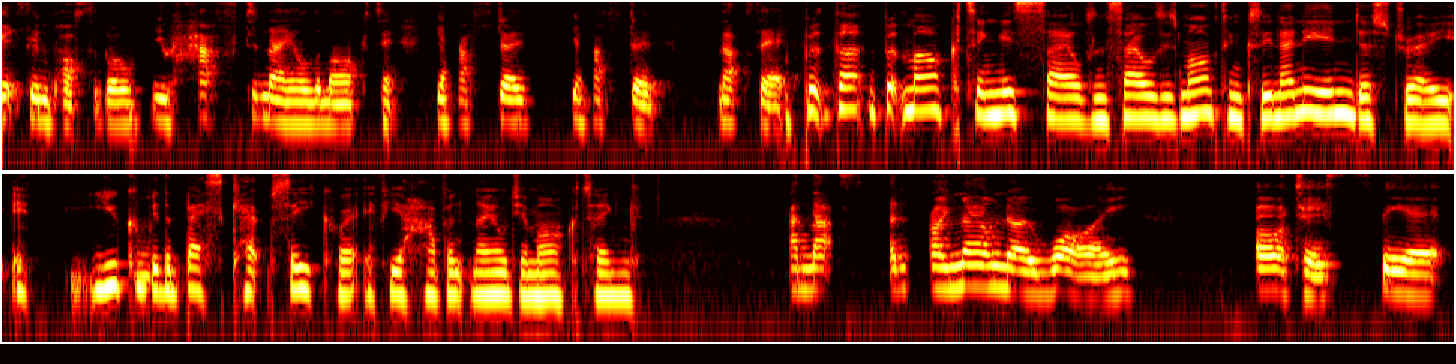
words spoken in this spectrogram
it's impossible. You have to nail the marketing. You have to. You have to. That's it. But that but marketing is sales and sales is marketing because in any industry, if you could be the best kept secret if you haven't nailed your marketing. And that's and I now know why artists, be it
